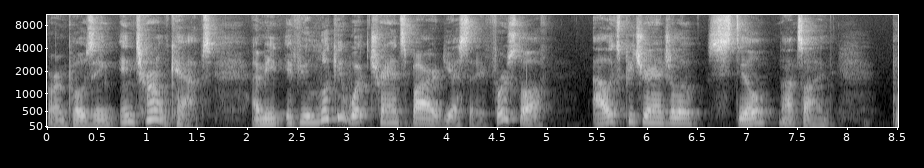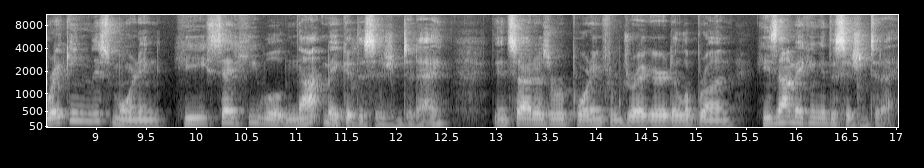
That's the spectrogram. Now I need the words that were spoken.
are imposing internal caps. I mean, if you look at what transpired yesterday, first off, Alex Pietrangelo still not signed. Breaking this morning, he said he will not make a decision today. The insiders are reporting from Dreger to LeBrun. He's not making a decision today.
